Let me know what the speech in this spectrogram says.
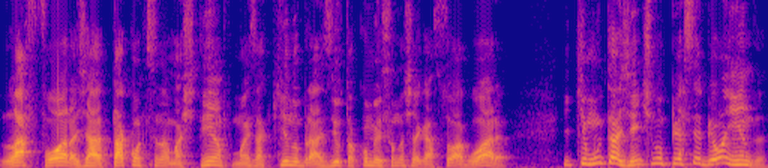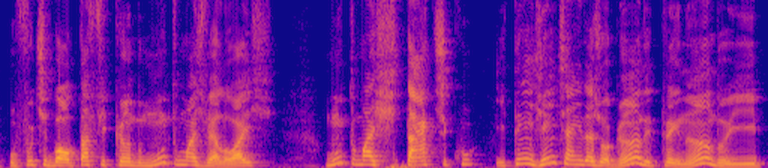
lá fora já está acontecendo há mais tempo, mas aqui no Brasil está começando a chegar só agora e que muita gente não percebeu ainda. O futebol está ficando muito mais veloz, muito mais tático e tem gente ainda jogando e treinando e,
